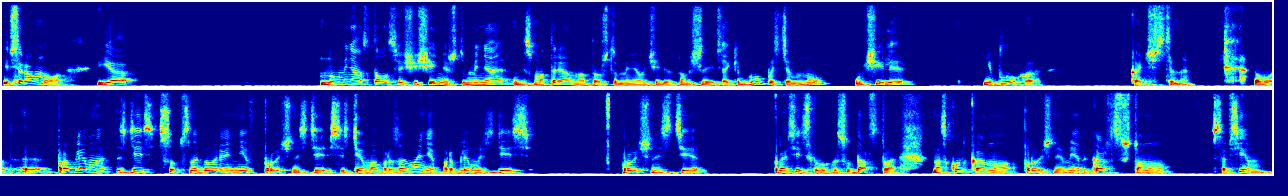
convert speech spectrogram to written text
И все равно я ну, у меня осталось ощущение, что меня, несмотря на то, что меня учили в том числе и всяким глупостям, ну, учили неплохо качественно. Вот. Э, проблема здесь, собственно говоря, не в прочности системы образования, проблема здесь в прочности российского государства, насколько оно прочное. Мне кажется, что оно совсем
